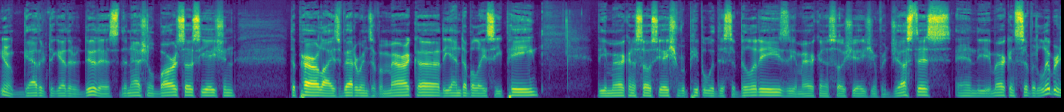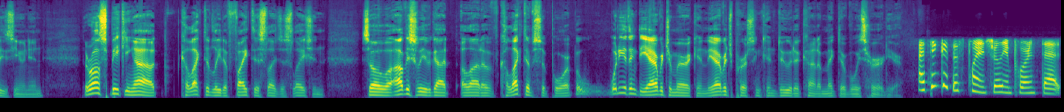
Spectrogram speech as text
you know gathered together to do this: the National Bar Association the Paralyzed Veterans of America, the NAACP, the American Association for People with Disabilities, the American Association for Justice, and the American Civil Liberties Union. They're all speaking out collectively to fight this legislation. So uh, obviously, you've got a lot of collective support, but what do you think the average American, the average person, can do to kind of make their voice heard here? I think at this point it's really important that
